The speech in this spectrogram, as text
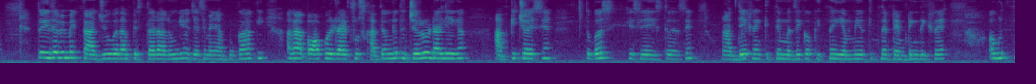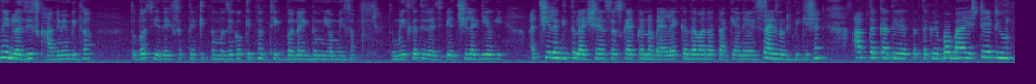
तो इधर भी मैं काजू, बादाम पिस्ता डालूँगी। और जैसे मैंने आपको कहा कि अगर आप और कोई ड्राई फ्रूट्स खाते होंगे तो ज़रूर डालिएगा। आपकी चॉइस है। तो बस इसलिए इस तरह से। और आप देख रहे हैं कितने मज़े को कितने यम्मी और कितने टेम्पटिंग दिख रहे हैं। और उतने लजीज खाने में भी था। तो बस ये देख सकते हैं कितना मज़े को, कितना थिक बना, एकदम यम्मी सा। तो उम्मीद करती रेसिपी अच्छी लगी होगी। अच्छी लगी तो लाइक शेयर सब्सक्राइब करना बेल आइकन दबाना ताकि आने वाली सारी नोटिफिकेशन आप तक आती रहे। तब तक बाय बाय स्टे ट्यून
